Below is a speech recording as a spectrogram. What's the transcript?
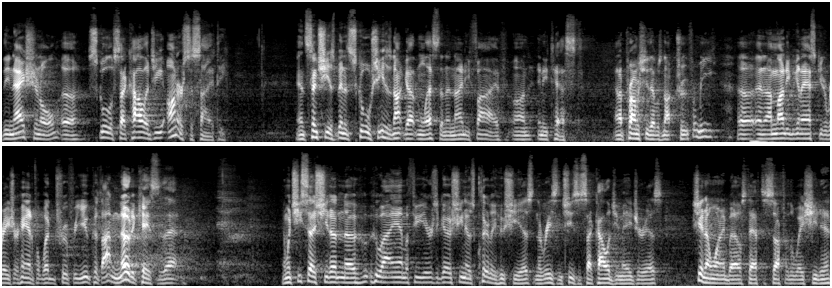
the National uh, School of Psychology Honor Society. And since she has been in school, she has not gotten less than a 95 on any test. And I promise you that was not true for me. Uh, and I'm not even going to ask you to raise your hand if it wasn't true for you, because I know the case of that. And when she says she doesn't know who, who, I am a few years ago, she knows clearly who she is. And the reason she's a psychology major is she didn't want anybody else to have to suffer the way she did.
